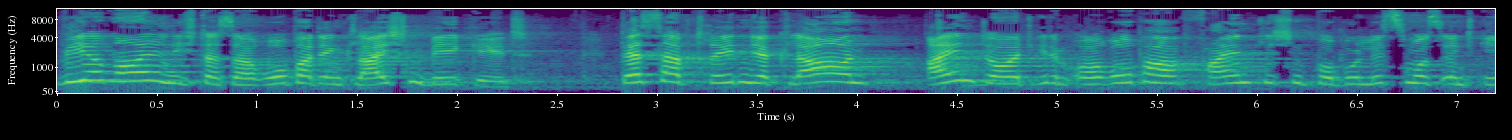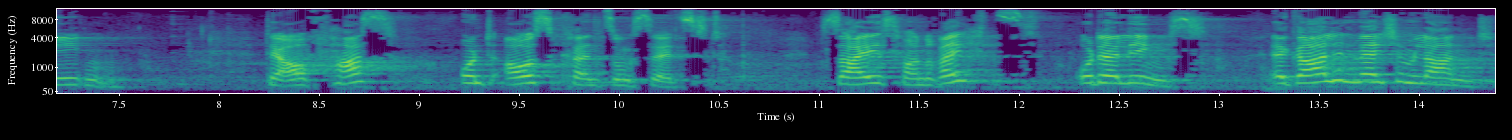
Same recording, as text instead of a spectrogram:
Wir wollen nicht, dass Europa den gleichen Weg geht. Deshalb treten wir klar und eindeutig dem europafeindlichen Populismus entgegen, der auf Hass und Ausgrenzung setzt, sei es von rechts oder links, egal in welchem Land.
